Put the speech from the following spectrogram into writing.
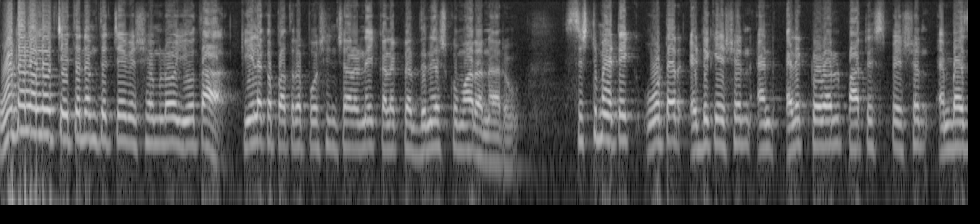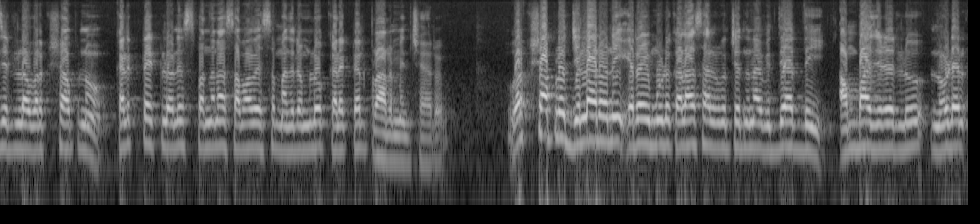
ఓటర్లలో చైతన్యం తెచ్చే విషయంలో యువత కీలక పాత్ర పోషించాలని కలెక్టర్ దినేష్ కుమార్ అన్నారు. Systematic voter education and electoral participation అంబాసిడర్ల వర్క్షాప్ను కలెక్టరేట్లోని స్పందన సమావేశ మందిరంలో కలెక్టర్ ప్రారంభించారు. వర్క్షాప్లో జిల్లాలోని ఇరవై మూడు కళాశాలకు చెందిన విద్యార్థి అంబాసిడర్లు నోడల్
